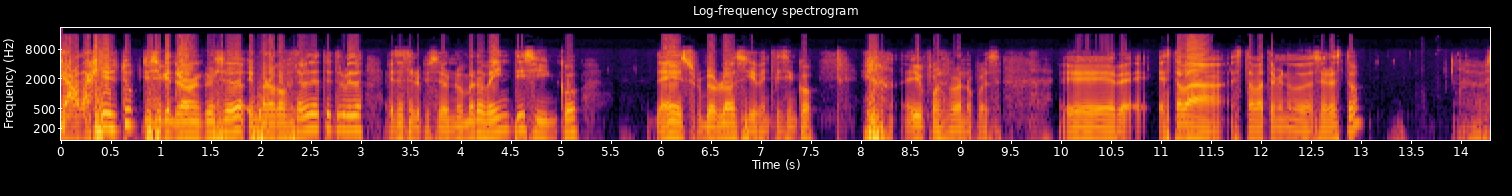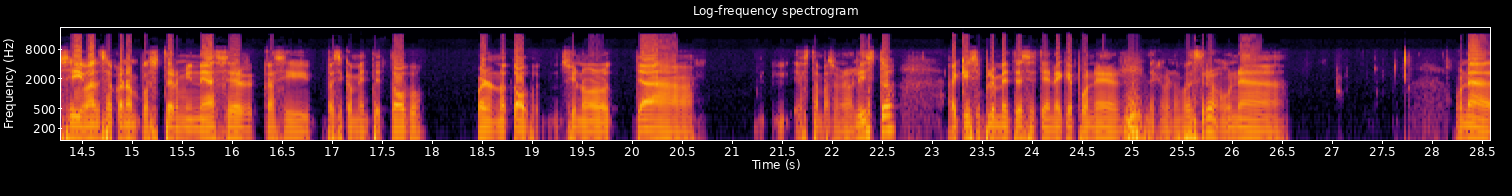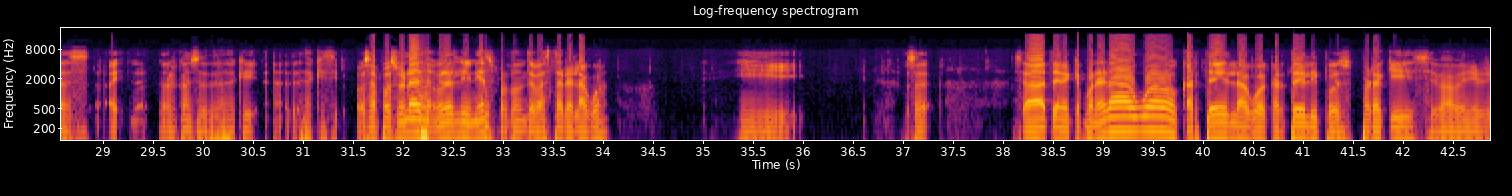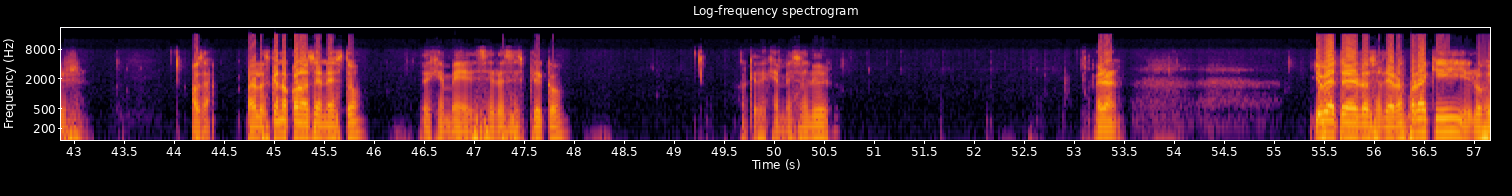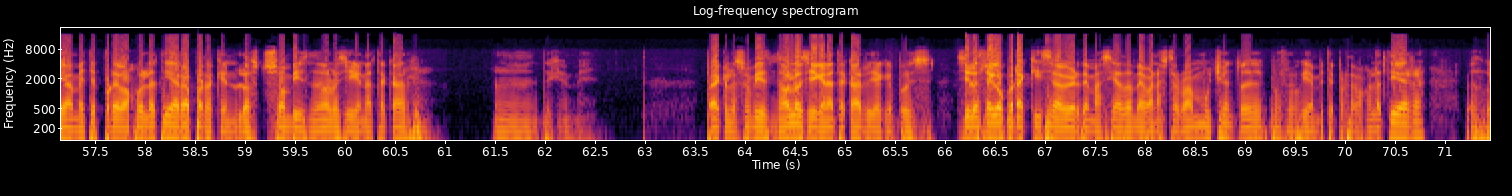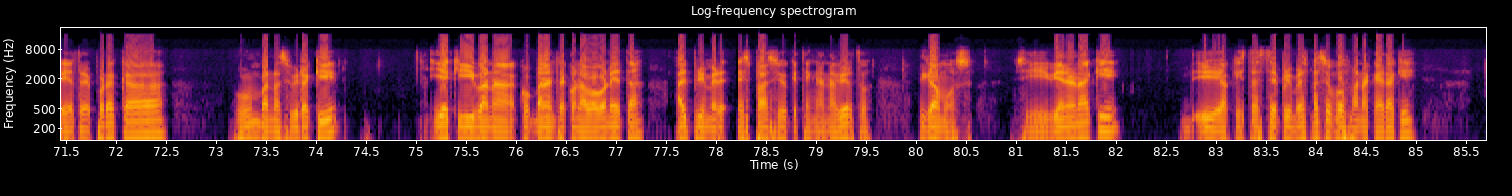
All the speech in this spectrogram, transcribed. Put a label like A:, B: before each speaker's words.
A: ¿Qué onda YouTube? Yo soy Kendra Crecido y para comenzar este video, este es el episodio número 25 de Survivor y 25 y pues bueno pues eh, estaba estaba terminando de hacer esto. Sí, Van Conan pues terminé de hacer casi básicamente todo. Bueno no todo sino ya está más o menos listo. Aquí simplemente se tiene que poner déjenme lo muestro una unas... Ay, no, alcanzo desde aquí. Desde aquí sí. O sea, pues unas, unas líneas por donde va a estar el agua. Y... O sea, se va a tener que poner agua o cartel, agua, cartel y pues por aquí se va a venir... O sea, para los que no conocen esto, déjenme, se les explico. Ok, déjenme salir. Verán, yo voy a traer los alienos por aquí y los voy a meter por debajo de la tierra para que los zombies no los lleguen a atacar. Ah, déjenme. Para que los zombies no los lleguen a atacar, ya que pues si los traigo por aquí se va a ver demasiado, me van a estorbar mucho, entonces pues los voy a meter por debajo de la tierra. Los voy a traer por acá. van a subir aquí. Y aquí van a, van a entrar con la vagoneta al primer espacio que tengan abierto. Digamos, si vienen aquí y aquí está este primer espacio, pues van a caer aquí.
